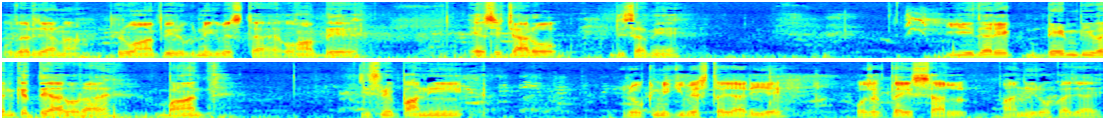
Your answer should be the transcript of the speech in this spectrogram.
उधर जाना, फिर वहाँ पे रुकने की व्यवस्था है। वहाँ पे ऐसे चारों दिशा में है। ये इधर एक डैम भी बन के तैयार हो रहा है, बाँध। जिसमें पानी रोकने की व्यवस्था जारी है। हो सकता है इस साल पानी रोका जाए।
